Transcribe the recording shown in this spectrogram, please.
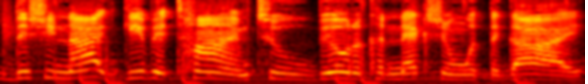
did she not give it time to build a connection with the guy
